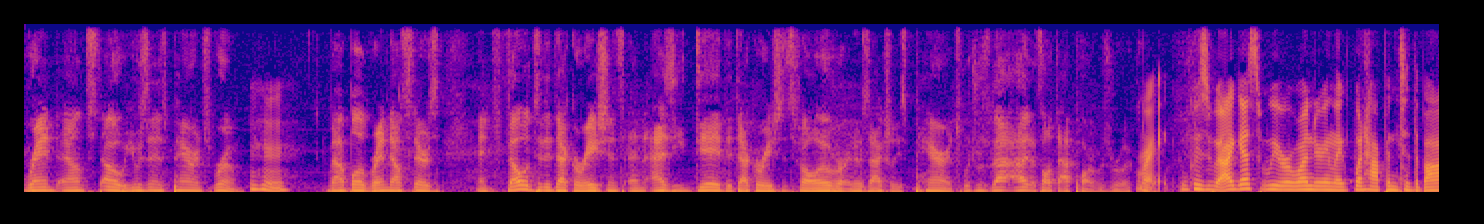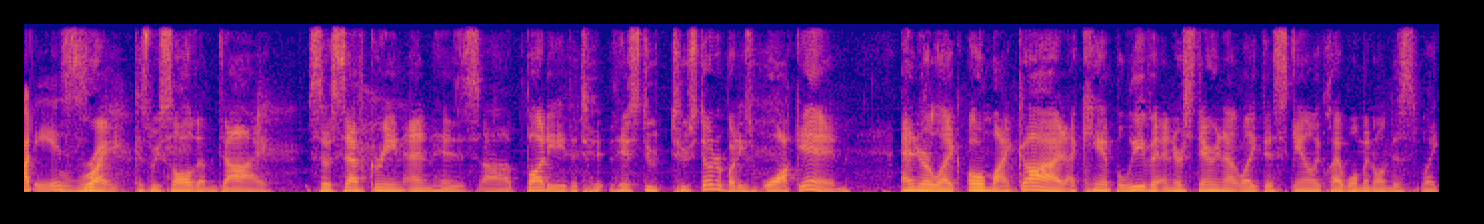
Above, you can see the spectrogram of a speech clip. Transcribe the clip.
Ran down. Oh, he was in his parents' room. Mm-hmm. Found blood, ran downstairs, and fell into the decorations. And as he did, the decorations fell over, and it was actually his parents, which was that. I thought that part was really cool. right. Because I guess we were wondering like what happened to the bodies. Right, because we saw them die. So Seth Green and his uh, buddy, the two, his two, two stoner buddies, walk in, and you're like, "Oh my god, I can't believe it!" And they're staring at like this scantily clad woman on this like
